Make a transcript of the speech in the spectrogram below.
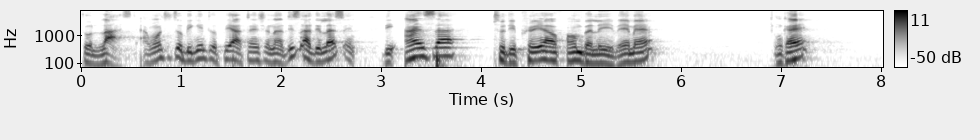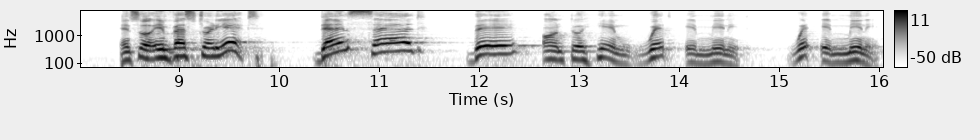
to last. I want you to begin to pay attention now. These are the lesson, the answer to the prayer of unbelief. Amen? Okay? And so in verse 28, then said they unto him, Wait a minute, wait a minute.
